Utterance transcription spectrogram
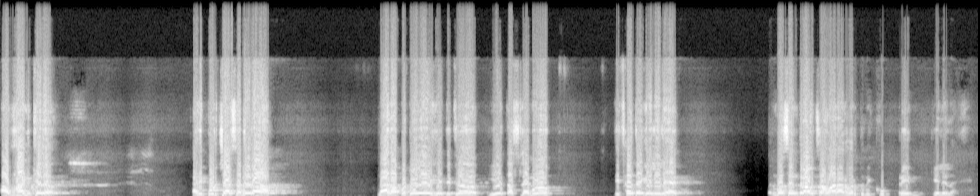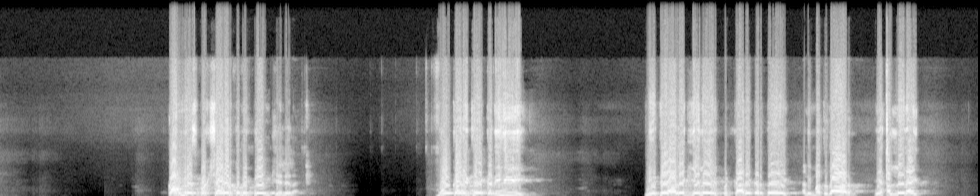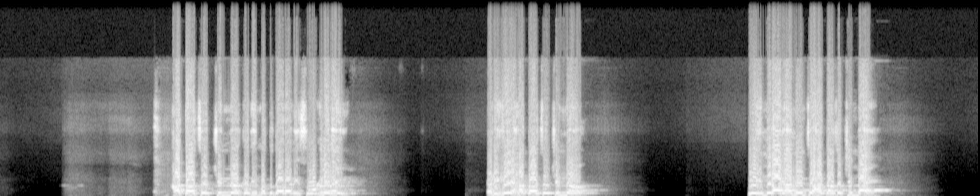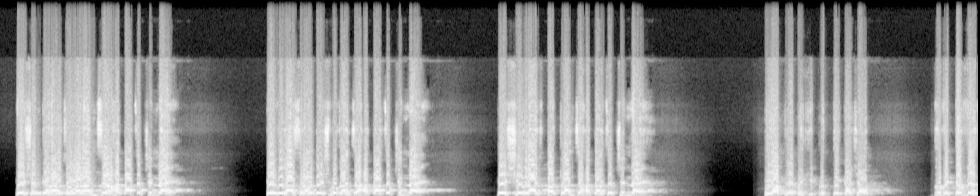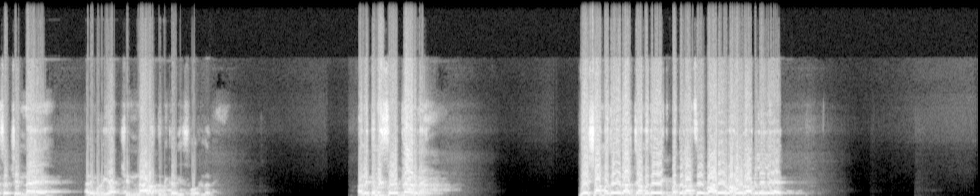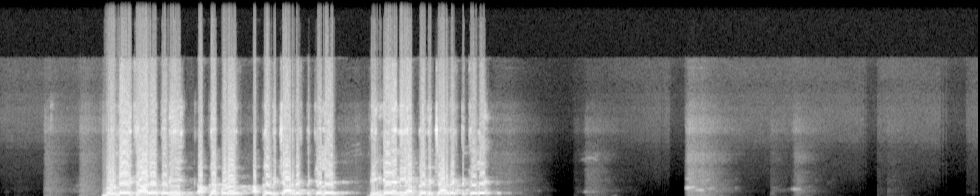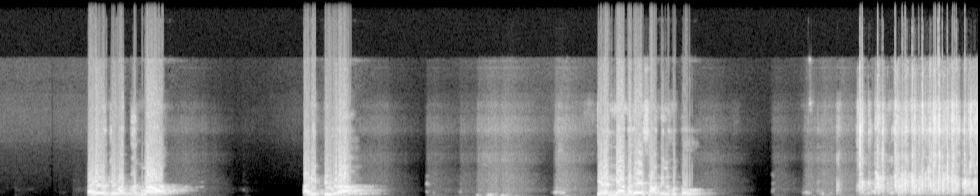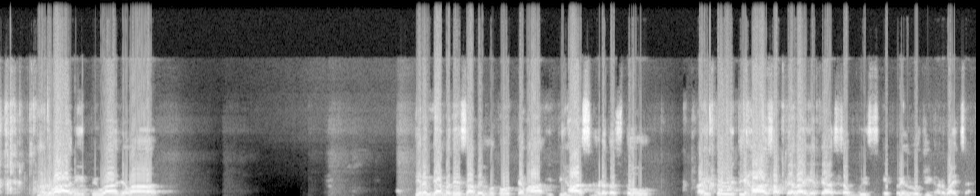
आव्हान केलं. आणि पुढच्या सभेला नाना पटोले हे तिथं येत असल्यामुळं तिथं ते गेलेले आहेत. वसंतराव चव्हाणांवर तुम्ही खूप प्रेम केलेलं आहे. काँग्रेस पक्षावर तुम्ही प्रेम केलेलं आहे. भोकर इथे कधीही नेते आले गेले पण कार्यकर्ते आणि मतदार हे हल्ले नाहीत. हाताचं चिन्ह कधी मतदारांनी सोडलं नाही. आणि हे हाताचं चिन्ह हे इंदिरा गांधींचं हाताचं चिन्ह आहे. हे शंकरराव चव्हाणांचं हाताचं चिन्ह आहे. हे विलासराव देशमुखांचं हाताचं चिन्ह आहे. हे शिवराज पाटलांचं हाताचं चिन्ह आहे. हे आपल्यापैकी प्रत्येकाच्या भवितव्याचं चिन्ह आहे. आणि म्हणून या चिन्हाला तुम्ही कधी सोडलं नाही. आणि तुम्ही सोडणार नाही. देशामध्ये राज्यामध्ये एक बदलाचे वारे वाहू लागलेले आहेत. दोंडे इथे आले तरी आपल्या पुढं आपले विचार व्यक्त केले. भिंगे यांनी आपले विचार व्यक्त केले. आणि मग जेव्हा भगवा आणि पिवळा तिरंग्यामध्ये सामील होतो. भगवा आणि पिवळा जेव्हा तिरंग्यामध्ये सामील होतो तेव्हा इतिहास घडत असतो. आणि तो इतिहास आपल्याला येत्या सव्वीस एप्रिल रोजी घडवायचा आहे.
